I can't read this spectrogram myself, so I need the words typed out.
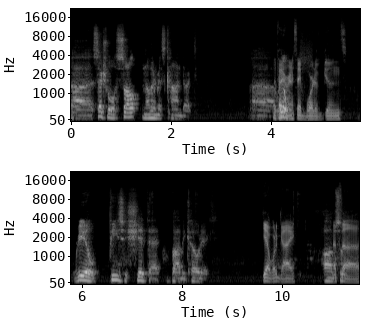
uh, sexual assault and other misconduct. Uh, I thought you were going to say Board of Goons. real piece of shit, that Bobby Kotick. Yeah, what a guy. Um, That's so, uh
